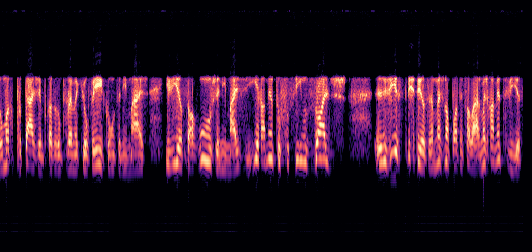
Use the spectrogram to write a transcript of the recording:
uma reportagem por causa de um problema que houve aí com os animais e viam-se alguns animais e realmente o focinho, os olhos via-se tristeza, mas não podem falar, mas realmente via-se.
